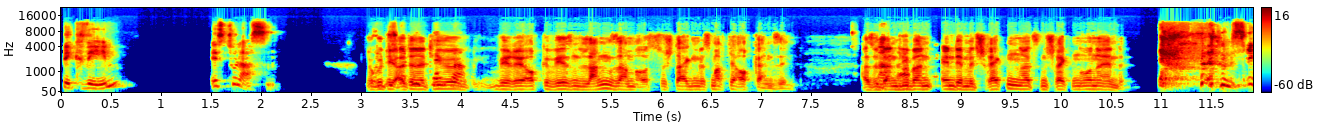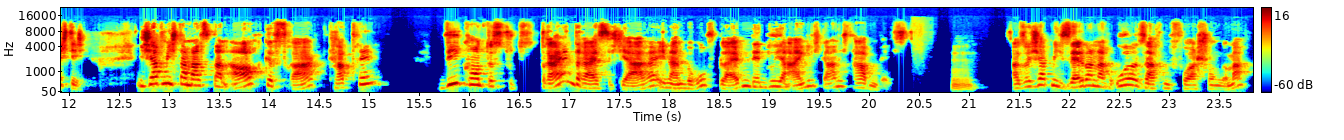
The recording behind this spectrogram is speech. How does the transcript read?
bequem, es zu lassen. Na gut, die Alternative wäre ja auch gewesen, langsam auszusteigen. Das macht ja auch keinen Sinn. Also dann lieber ein Ende mit Schrecken als ein Schrecken ohne Ende. das ist richtig. Ich habe mich damals dann auch gefragt, Katrin, wie konntest du 33 Jahre in einem Beruf bleiben, den du ja eigentlich gar nicht haben willst? Hm. Also ich habe mich selber nach Ursachenforschung gemacht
